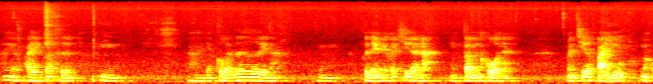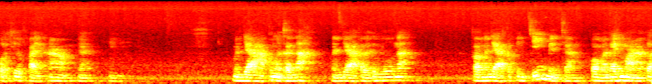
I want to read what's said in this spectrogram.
ให้อภัยก็เถอืมอ่าอย่าโกรธเลยนะอืมส่วนใหญ่ไม่ค่อยเชื่อนะตอนนั้นโกรธเนี่ยมันเชื่อฝ่ายยุมากกว่าเชื่อฝ่ายห้ามนะมันอยากก็เหมือนกันนะมันอยากอะไรก็รู้นะตอนมันอยากก็เป็นจริงเป็นจังพอมันได้มาก็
